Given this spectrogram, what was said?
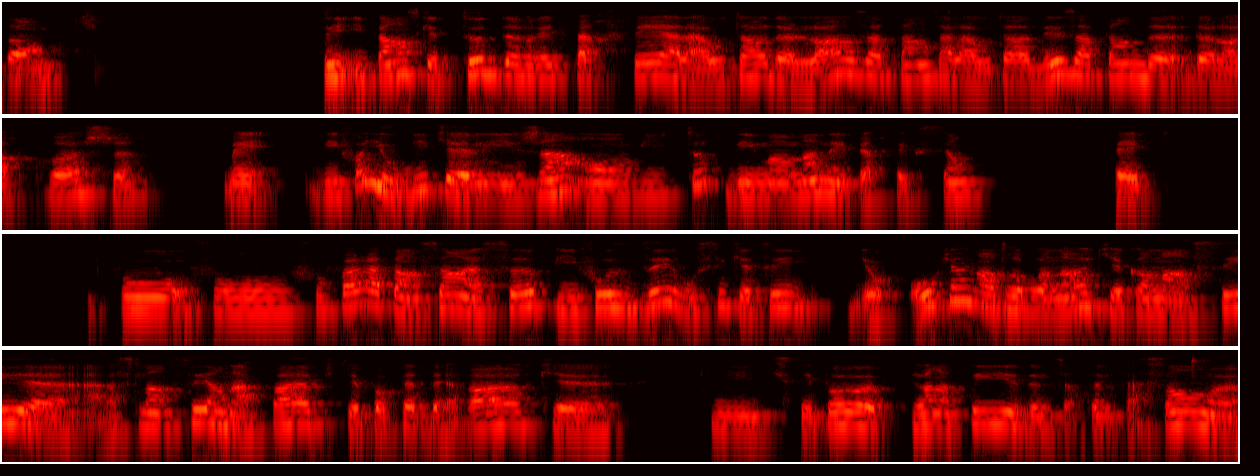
Donc, ils pensent que tout devrait être parfait à la hauteur de leurs attentes, à la hauteur des attentes de, leurs proches. Mais des fois, ils oublient que les gens ont vécu tous des moments d'imperfection. Il faut, faire attention à ça. Puis il faut se dire aussi que, il n'y a aucun entrepreneur qui a commencé euh, à, se lancer en affaires puis qui n'a pas fait d'erreur, qui ne s'est pas planté d'une certaine façon euh,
